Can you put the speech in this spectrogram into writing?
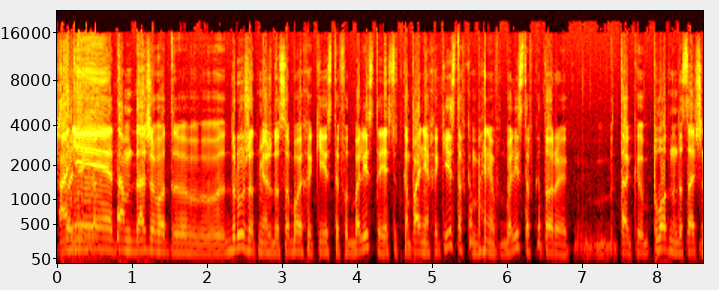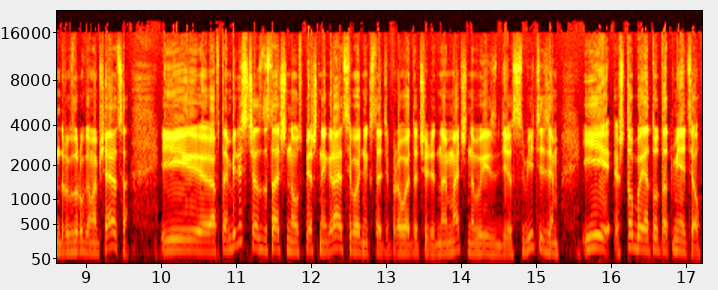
они Они играют. там даже вот э, дружат между собой хоккеисты, футболисты. Есть вот компания хоккеистов, компания футболистов, которые так плотно достаточно друг с другом общаются. И автомобилист сейчас достаточно успешно играет. Сегодня, кстати, проводит очередной матч на выезде с Витязем. И что бы я тут отметил?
